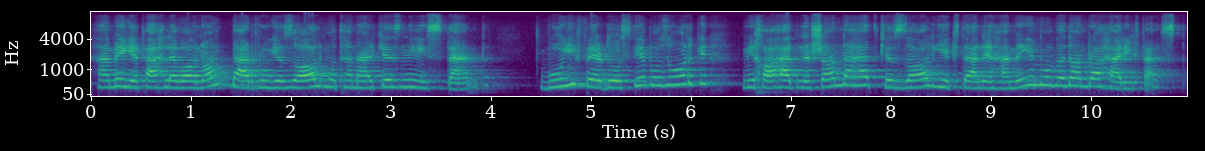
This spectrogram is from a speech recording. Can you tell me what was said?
همه پهلوانان بر روی زال متمرکز نیستند. گویی فردوسی بزرگ می‌خواهد نشان دهد که زال یک تنه همه موبدان را حریف است.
